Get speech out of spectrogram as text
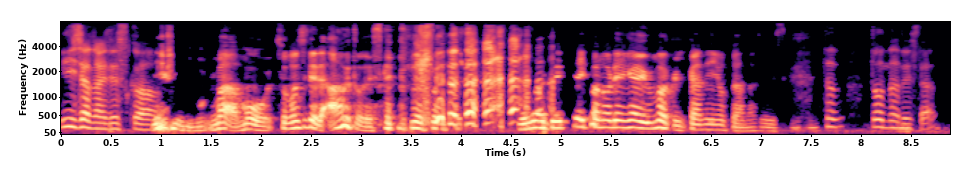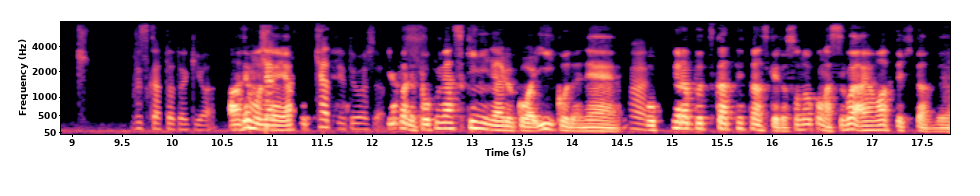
いいじゃないですか。まあもうその時点でアウトですけどね。絶対この恋愛うまくいかねえよって話ですけどね、どんなでした？きぶつかった時は。あ、でもね、やっぱキャって言ってました。やっぱね、僕が好きになる子はいい子でね、はい僕からぶつかってったんですけど、その子がすごい謝ってきたんで、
